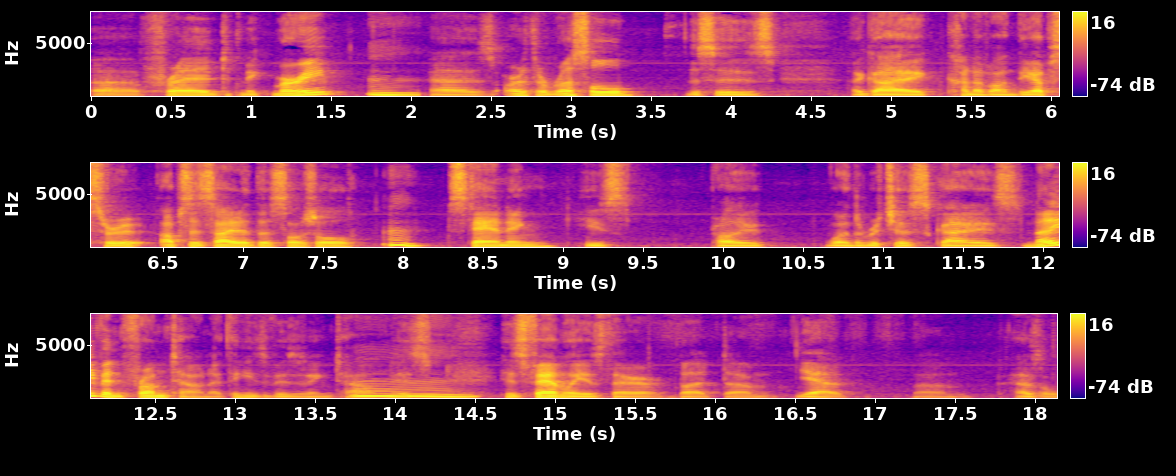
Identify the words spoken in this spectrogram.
uh, Fred MacMurray mm. as Arthur Russell. This is a guy kind of on the opposite, opposite side of the social mm. standing. He's probably one of the richest guys, not even from town. I think he's visiting town. Mm. His his family is there, but um, yeah, um, has a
